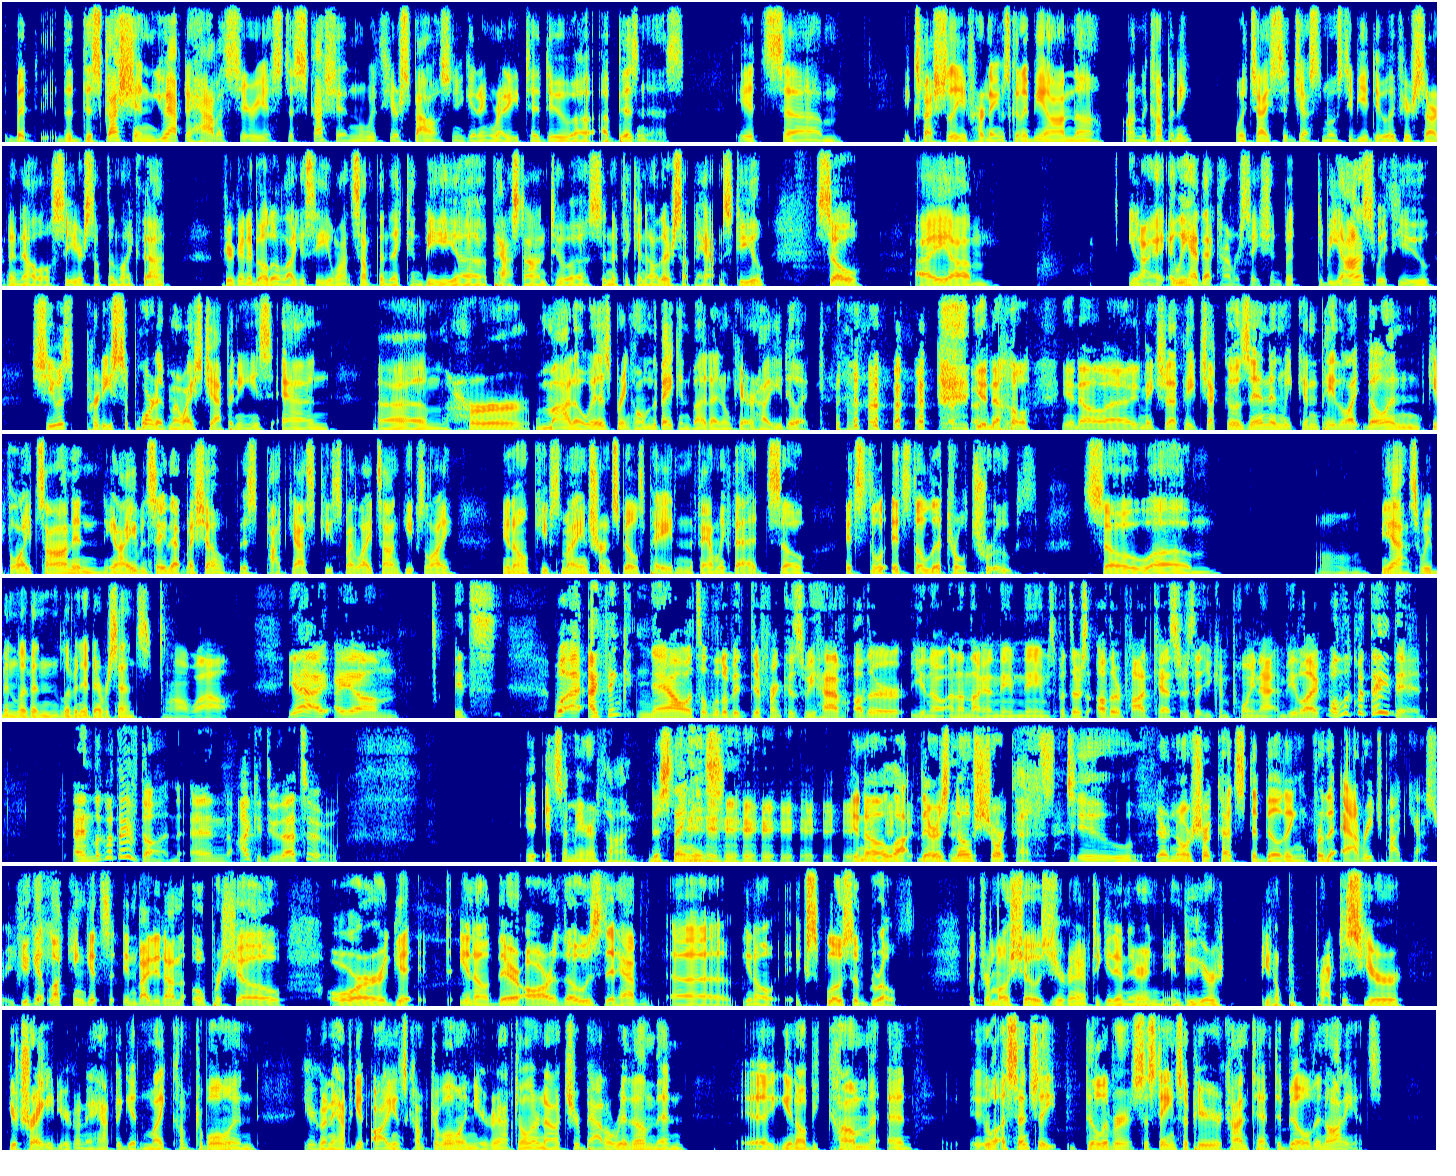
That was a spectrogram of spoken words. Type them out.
but the discussion you have to have a serious discussion with your spouse and you're getting ready to do a, a business. It's um, especially if her name's going to be on the on the company which i suggest most of you do if you're starting an llc or something like that. If you're going to build a legacy you want something that can be uh, passed on to a significant other something happens to you. So i um you know I, we had that conversation but to be honest with you she was pretty supportive. My wife's Japanese, and um, her motto is "Bring home the bacon, bud. I don't care how you do it." you know, you know, uh, make sure that paycheck goes in, and we can pay the light bill and keep the lights on. And you know, I even say that in my show. This podcast keeps my lights on, keeps my, you know, keeps my insurance bills paid and the family fed. So it's the it's the literal truth. So um, um, yeah, so we've been living living it ever since. Oh wow, yeah, I, I um, it's well, I, I, think now it's a little bit different because we have other, you know, and I'm not going to name names, but there's other podcasters that you can point at and be like, well, look what they did, and look what they've done, and I could do that too it, it's a marathon. This thing is, you know, lot. There is no shortcuts to. There are no shortcuts to building for the average podcaster. If you get lucky and get invited on the Oprah show, or get, you know, there are those that have, uh, you know, explosive growth. But for most shows, you're going to have to get in there and, and do your, you know, practice your your trade. You're going to have to get mic comfortable and you're going to have to get audience comfortable and you're going to have to learn out your battle rhythm and uh, you know become and well essentially deliver sustain superior content to build an audience.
